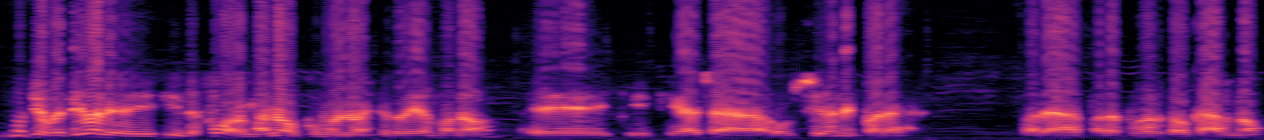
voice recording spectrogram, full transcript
muchos festivales de distintas formas, ¿no? Como el nuestro, digamos, ¿no? que, que haya opciones para, para, para poder tocar, ¿no?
